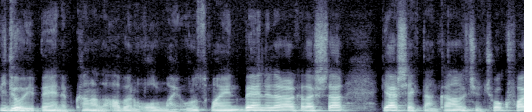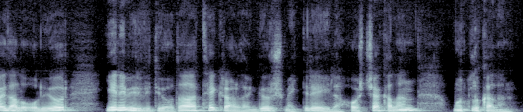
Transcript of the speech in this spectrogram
Videoyu beğenip kanala abone olmayı unutmayın. Beğeniler arkadaşlar gerçekten kanal için çok faydalı oluyor. Yeni bir videoda tekrardan görüşmek dileğiyle. Hoşça kalın, mutlu kalın.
